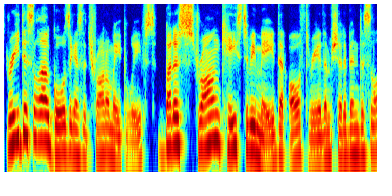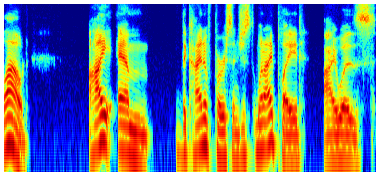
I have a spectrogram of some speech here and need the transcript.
Three disallowed goals against the Toronto Maple Leafs, but a strong case to be made that all three of them should have been disallowed. I am the kind of person, just when I played, I was,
